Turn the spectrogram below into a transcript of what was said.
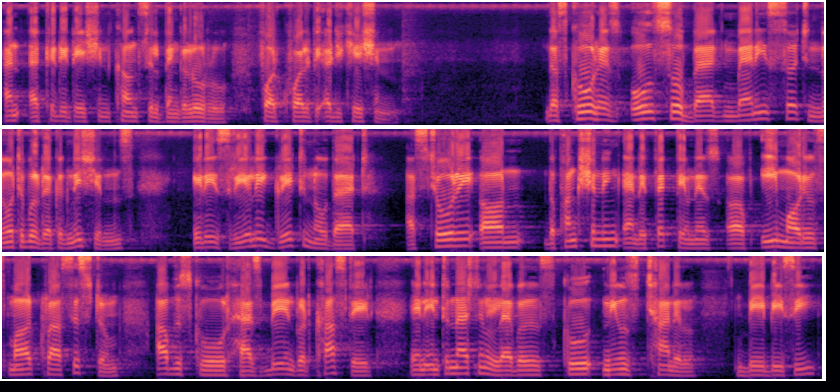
and Accreditation Council Bengaluru for quality education. The school has also bagged many such notable recognitions. It is really great to know that a story on the functioning and effectiveness of e-module smart class system of the school has been broadcasted in international level school news channel BBC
